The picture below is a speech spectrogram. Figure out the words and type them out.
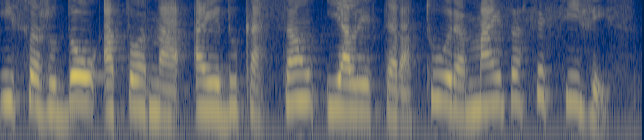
Isso ajudou a tornar a educação e a literatura mais acessíveis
